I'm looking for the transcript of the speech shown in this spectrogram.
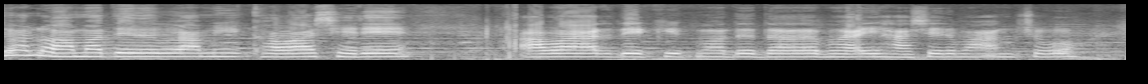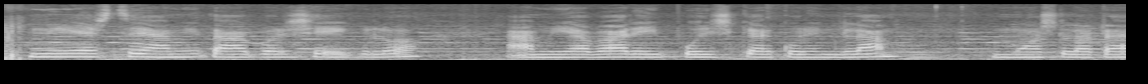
চলো আমাদের, আমি খাওয়া সেরে আবার দেখি তোমাদের দাদা ভাই হাঁসের মাংস নিয়ে এসছে, আমি তারপরে সেইগুলো আমি আবার এই পরিষ্কার করে নিলাম। মশলাটা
